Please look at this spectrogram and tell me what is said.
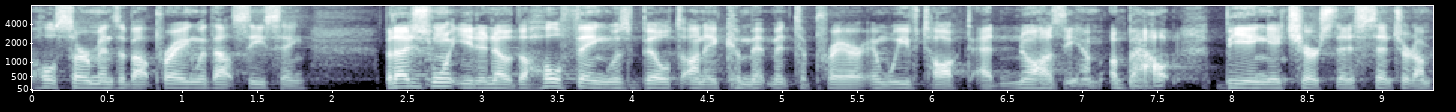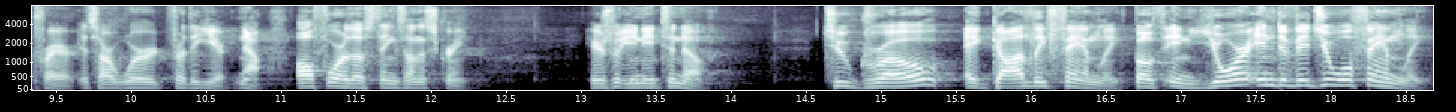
whole sermons about praying without ceasing. But I just want you to know the whole thing was built on a commitment to prayer, and we've talked ad nauseum about being a church that is centered on prayer. It's our word for the year. Now, all four of those things on the screen. Here's what you need to know to grow a godly family, both in your individual family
